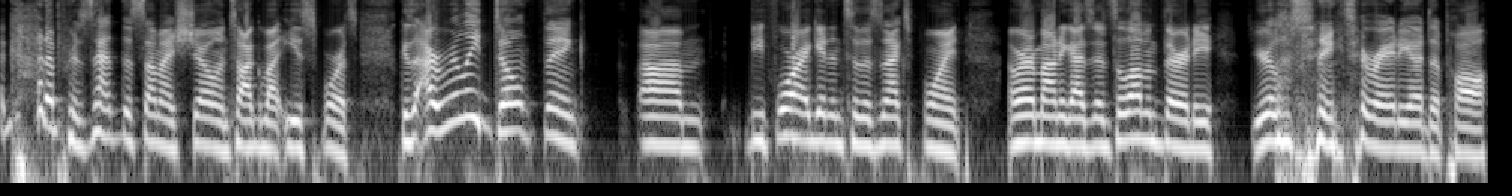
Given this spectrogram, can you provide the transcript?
I gotta present this on my show and talk about esports because I really don't think. Um, before I get into this next point, I want to remind you guys it's 11:30. You're listening to Radio DePaul,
